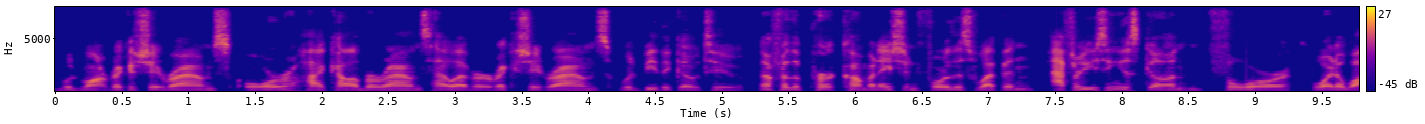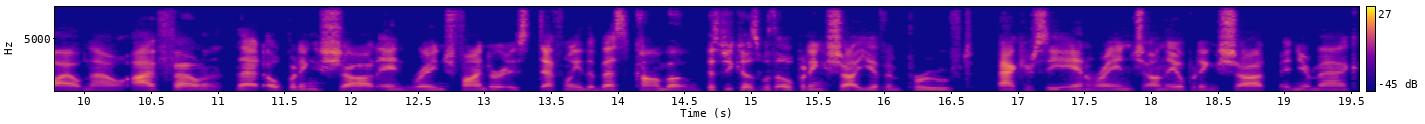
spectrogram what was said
would want Ricochet rounds or high caliber rounds. However, Ricochet rounds would be the go-to. Now for the perk combination for for this weapon. After using this gun for quite a while now, I've found that opening shot and rangefinder is definitely the best combo. Just because with opening shot you have improved accuracy and range on the opening shot in your mag.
